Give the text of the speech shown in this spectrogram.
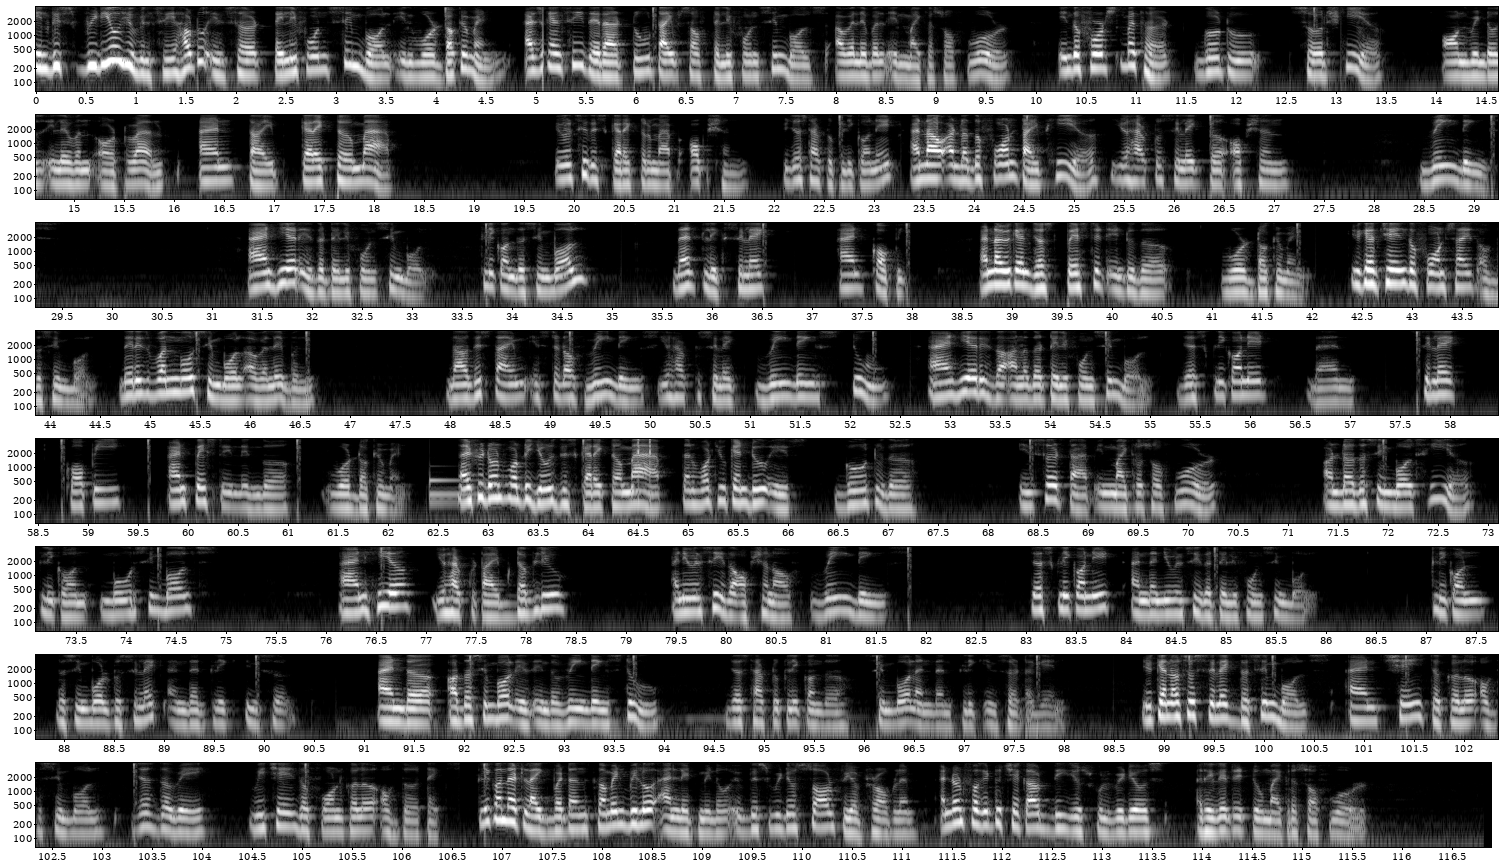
In this video, you will see how to insert telephone symbol in Word document. As you can see, there are two types of telephone symbols available in Microsoft Word. In the first method, go to search here on Windows 11 or 12 and type character map. You will see this character map option. You just have to click on it and now under the font type here, you have to select the option Wingdings and here is the telephone symbol. Click on the symbol, then click select and copy. And now you can just paste it into the Word document. You can change the font size of the symbol. There is one more symbol available. Now this time instead of Wingdings, you have to select Wingdings 2 and here is the another telephone symbol. Just click on it, then select, copy and paste it in the Word document. Now if you don't want to use this character map then what you can do is go to the insert tab in Microsoft Word. Under the symbols here click on more symbols. And here you have to type W. And you will see the option of wingdings just click on it and then you will see the telephone symbol. Click on the symbol to select and then click insert and the other symbol is in the Wingdings 2 just have to click on the symbol and then click insert again you can also select the symbols and change the color of the symbol just the way we change the font color of the text. Click on that like button, comment below and let me know if this video solved your problem. And don't forget to check out these useful videos related to Microsoft Word.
